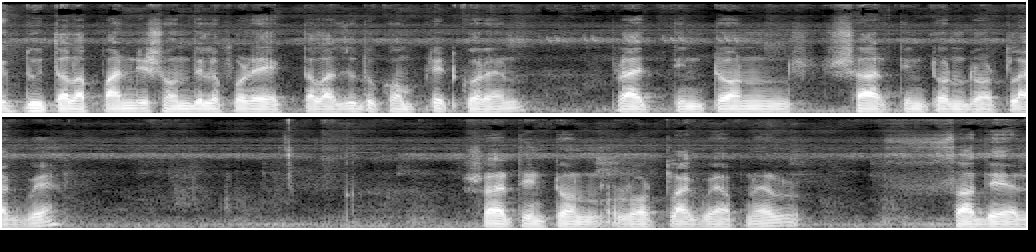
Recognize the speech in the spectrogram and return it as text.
এক দুই তলা পান্ডিশন দিলে পরে একতলা যদি কমপ্লিট করেন, প্রায় তিন টন, সাড়ে তিন টন রড লাগবে। সাড়ে তিন টন রড লাগবে আপনার। ছাদের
